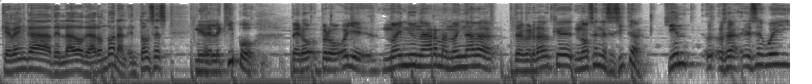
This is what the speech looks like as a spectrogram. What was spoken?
que venga del lado de Aaron Donald. Entonces, Ni del equipo. Pero, pero, oye, no hay ni un arma, no hay nada. De verdad que no se necesita. ¿Quién? O sea, ese güey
